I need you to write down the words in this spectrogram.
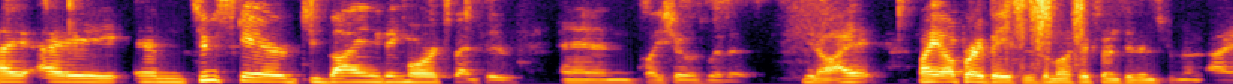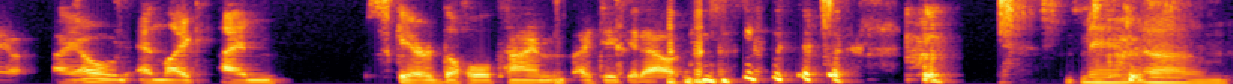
I, I am too scared to buy anything more expensive and play shows with it. You know, I my upright bass is the most expensive instrument I I own, and like I'm scared the whole time I take it out. Man, um,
